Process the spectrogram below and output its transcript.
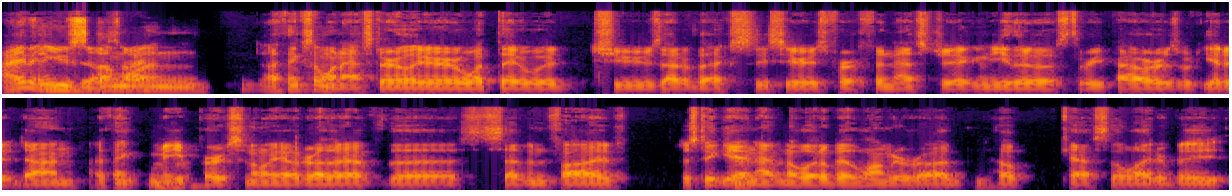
I haven't used those. someone. I think someone asked earlier what they would choose out of the Xtasy series for a finesse jig, and either of those three powers would get it done. I think me Mhm. personally, I would rather have the seven five. Just again, Sure. having a little bit longer rod help cast the lighter bait.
